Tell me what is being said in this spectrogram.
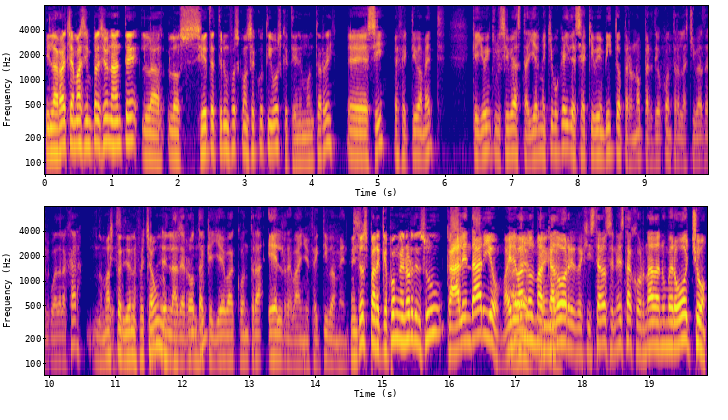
Y la racha más impresionante, los siete triunfos consecutivos que tiene Monterrey. Eh, sí, efectivamente que yo inclusive hasta ayer me equivoqué y decía que iba invicto, pero no perdió contra las Chivas del Guadalajara. Nomás perdió en la fecha 1. En la derrota que lleva contra el rebaño, efectivamente. Entonces, para que ponga en orden su calendario, ahí le van los marcadores registrados en esta jornada número 8.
